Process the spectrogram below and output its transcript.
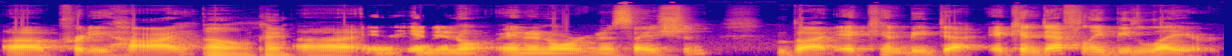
uh, pretty high. Oh, okay. Uh, in in an, in an organization, but it can be de- it can definitely be layered.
